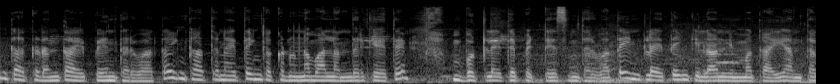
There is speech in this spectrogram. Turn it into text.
ఇంకా అక్కడంతా అయిపోయిన తర్వాత ఇంకా అతనైతే ఇంకా అక్కడ ఉన్న వాళ్ళందరికీ అయితే బొట్లు అయితే పెట్టేసిన తర్వాత ఇంట్లో అయితే ఇంక ఇలా నిమ్మకాయ అంతా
